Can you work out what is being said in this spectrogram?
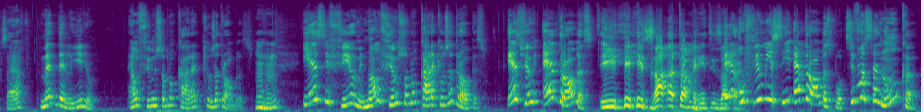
certo? Medo Delírio é um filme sobre um cara que usa drogas. Uhum. E esse filme não é um filme sobre um cara que usa drogas. Esse filme é drogas. E, exatamente, É, exatamente. o filme em si é drogas, pô. Se você nunca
